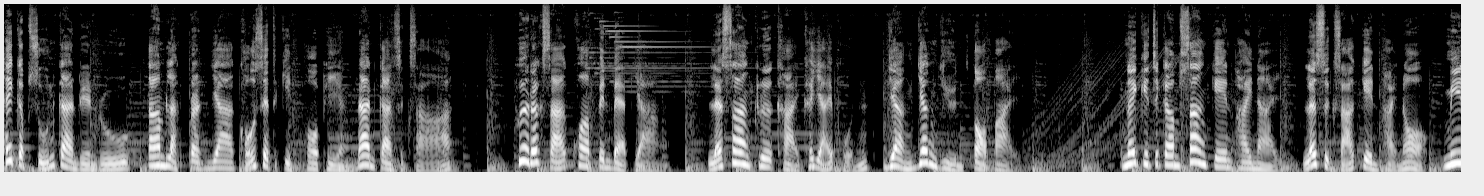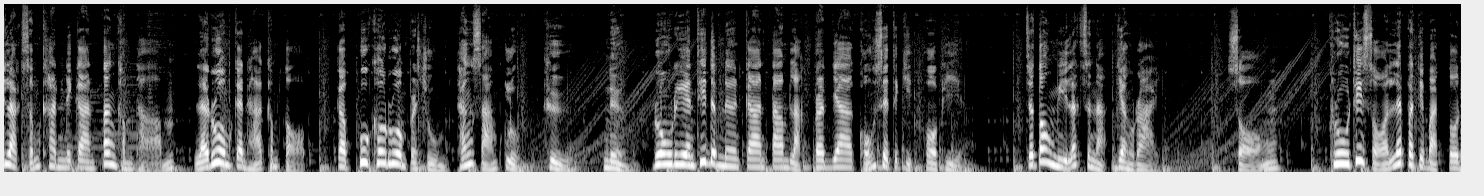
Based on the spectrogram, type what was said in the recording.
ให้กับศูนย์การเรียนรู้ตามหลักปรัชญาของเศรษฐกิจพอเพียงด้านการศึกษา เพื่อรักษาความเป็นแบบอย่าง และสร้างเครือข่ายขยายผลอย่างยั่งยืนต่อไป ในกิจกรรมสร้างเกณฑ์ภายใน และศึกษาเกณฑ์ภายนอก มีหลักสำคัญในการตั้งคำถาม และร่วมกันหาคำตอบ กับผู้เข้าร่วมประชุมทั้ง 3 กลุ่ม คือ 1. โรงเรียนที่ดำเนินการตามหลักปรัชญาของเศรษฐกิจพอเพียง จะต้องมีลักษณะอย่างไร 2. ครูที่สอนและปฏิบัติตน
